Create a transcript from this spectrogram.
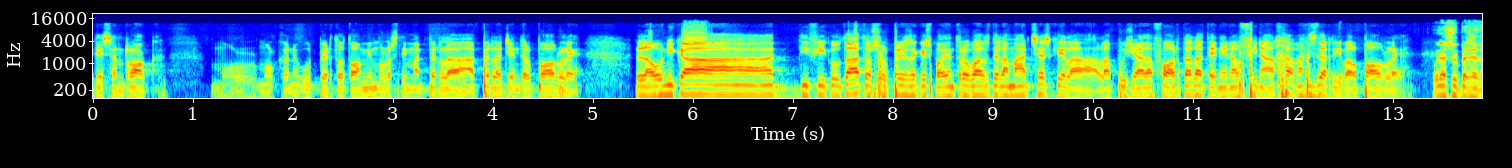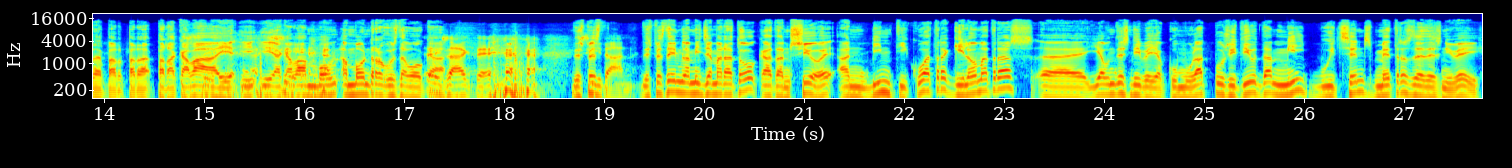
de Sant Roc, molt, molt conegut per tothom i molt estimat per la, per la gent del poble. L'única dificultat o sorpresa que es poden trobar els de la marxa és que la, la pujada forta la tenen al final abans d'arribar al poble. Una sorpresa per, per, per acabar sí. i, i, i acabar sí. amb, bon, amb bon regust de boca. Exacte. Després, sí, tant. després tenim la mitja marató, que atenció, eh, en 24 quilòmetres eh, hi ha un desnivell acumulat positiu de 1.800 metres de desnivell.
